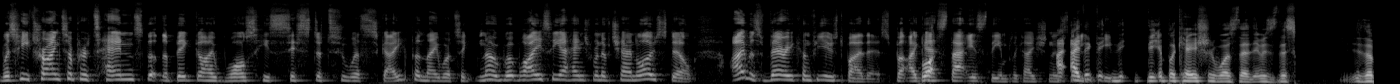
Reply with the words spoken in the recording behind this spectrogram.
was he trying to pretend that the big guy was his sister to escape and they were to no but why is he a henchman of Chen Lo still? I was very confused by this, but I guess that is the implication. Is I, I he- think the, he- the, the implication was that it was this. The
